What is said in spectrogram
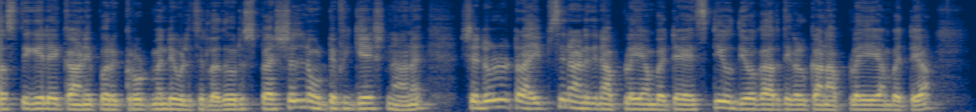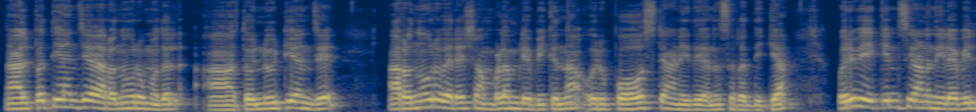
തസ്തികയിലേക്കാണ് ഇപ്പോൾ റിക്രൂട്ട്മെന്റ് വിളിച്ചിട്ടുള്ളത്. ഒരു സ്പെഷ്യൽ നോട്ടിഫിക്കേഷനാണ് ഷെഡ്യൂൾഡ് ട്രൈബ്സിനാണ് ഇതിന് അപ്ലൈ ചെയ്യാൻ പറ്റുക. എസ് ടി ഉദ്യോഗാർത്ഥികൾക്കാണ് അപ്ലൈ ചെയ്യാൻ പറ്റുക. നാൽപ്പത്തി അഞ്ച് അറുന്നൂറ് മുതൽ തൊണ്ണൂറ്റി അഞ്ച് അറുന്നൂറ് വരെ ശമ്പളം ലഭിക്കുന്ന ഒരു പോസ്റ്റാണ് ഇത് എന്ന് ശ്രദ്ധിക്കുക. ഒരു വേക്കൻസിയാണ് നിലവിൽ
